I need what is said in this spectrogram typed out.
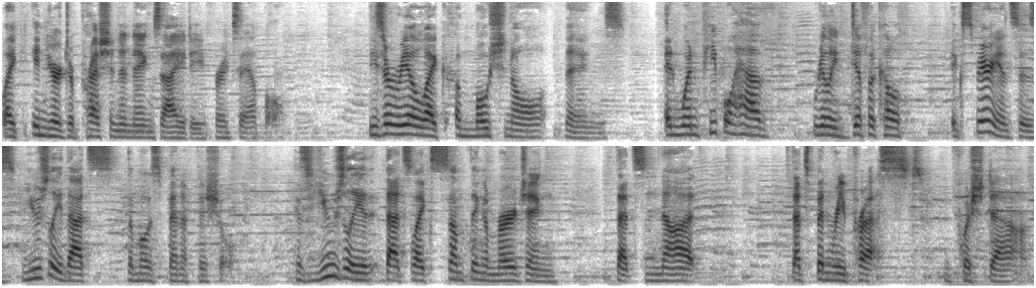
like in your depression and anxiety, for example. These are real like emotional things. And when people have really difficult experiences, usually that's the most beneficial. Because usually that's like something emerging that's not, that's been repressed and pushed down.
